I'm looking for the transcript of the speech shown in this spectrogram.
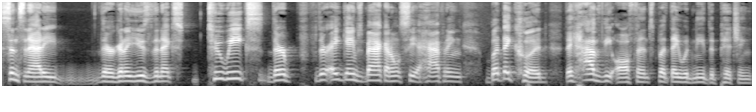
Cincinnati, they're going to use the next two weeks. They're they're eight games back. I don't see it happening, but they could. They have the offense, but they would need the pitching.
